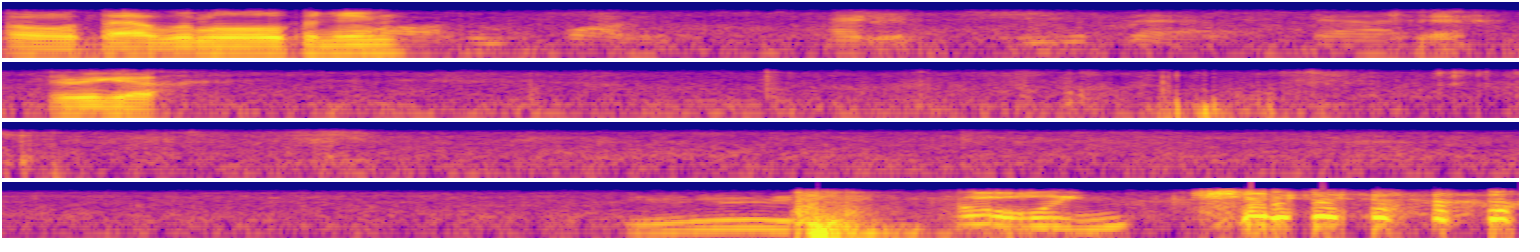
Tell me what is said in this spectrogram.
Oh, that little opening. Okay. There we go. Mm. Shit!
